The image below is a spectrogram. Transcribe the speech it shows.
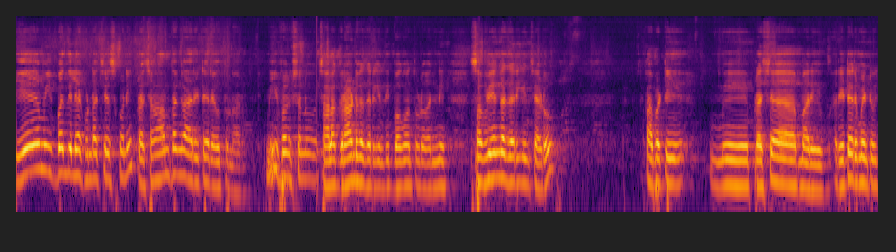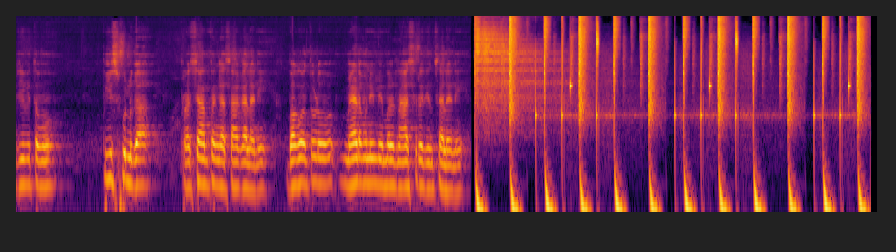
ఏమి ఇబ్బంది లేకుండా చేసుకొని ప్రశాంతంగా రిటైర్ అవుతున్నారు. మీ ఫంక్షన్ చాలా గ్రాండ్గా జరిగింది. భగవంతుడు అన్ని సవ్యంగా జరిగించాడు. కాబట్టి మీ ప్రశ మరి రిటైర్మెంట్ జీవితము పీస్ఫుల్గా ప్రశాంతంగా సాగాలని భగవంతుడు మేడంని మిమ్మల్ని ఆశీర్వదించాలని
